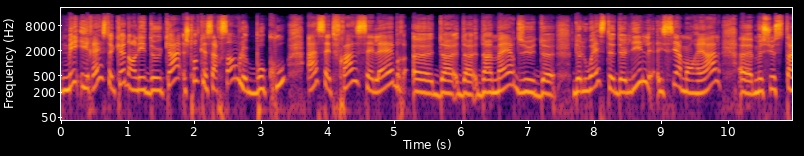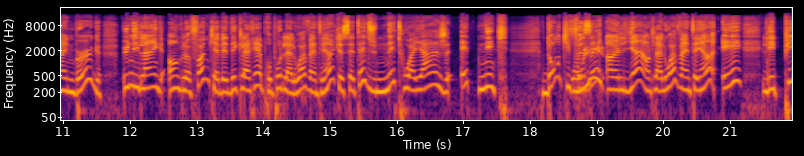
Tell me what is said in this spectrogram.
Mais il reste que dans les deux cas, je trouve que ça ressemble beaucoup à cette phrase célèbre euh, d'un maire du, de, de l'ouest de l'île, ici à Montréal, euh, Monsieur Steinberg, unilingue anglophone, qui avait déclaré à propos de la loi 21 que c'était du nettoyage ethnique. Donc, il faisait un lien entre la loi 21 et les pires,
